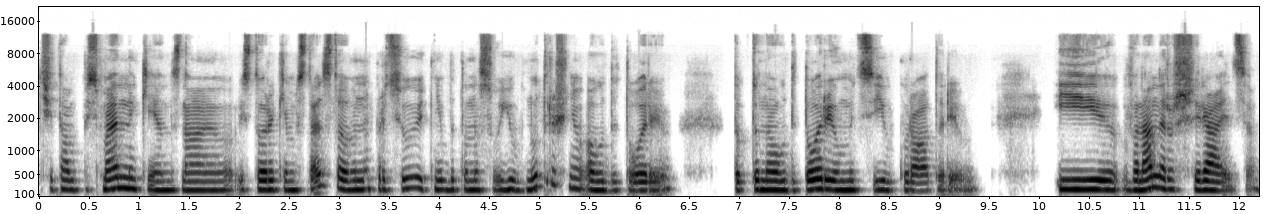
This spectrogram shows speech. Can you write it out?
чи там письменники, я не знаю, історики мистецтва, вони працюють нібито на свою внутрішню аудиторію, тобто на аудиторію митців, кураторів, і вона не розширяється.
